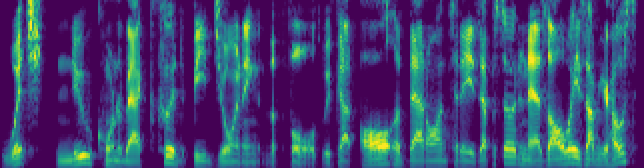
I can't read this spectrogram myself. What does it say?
which new cornerback could be joining the fold. We've got all of that on today's episode. And as always, I'm your host,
